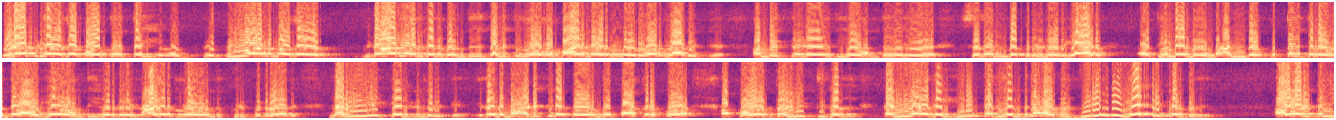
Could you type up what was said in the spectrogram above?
விடாப்பிடியாக பௌத்தத்தை பி- விடாதவர்கள் வந்து தலித்துகளாக மாறினார்கள் ஒரு வரலாறு இருக்கு. அம்பேத்கர் எழுதிய வந்து சிறந்த பிரிவினர் யார்? அஹ், அந்த புத்தகத்துல வந்து அவர் ஏன் வந்து இவர்களை நாகர்களா வந்து குறிப்பிடுறாரு? நிறைய கேள்விகள் இருக்கு. இதை நம்ம அடுக்கிறப்போ வந்து பாக்குறப்போ அப்போ தலித்துகள் தனியாக இருப்பது என்பது அவர்கள் விரும்பி ஏற்றுக்கொண்டது. அவர்கள்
